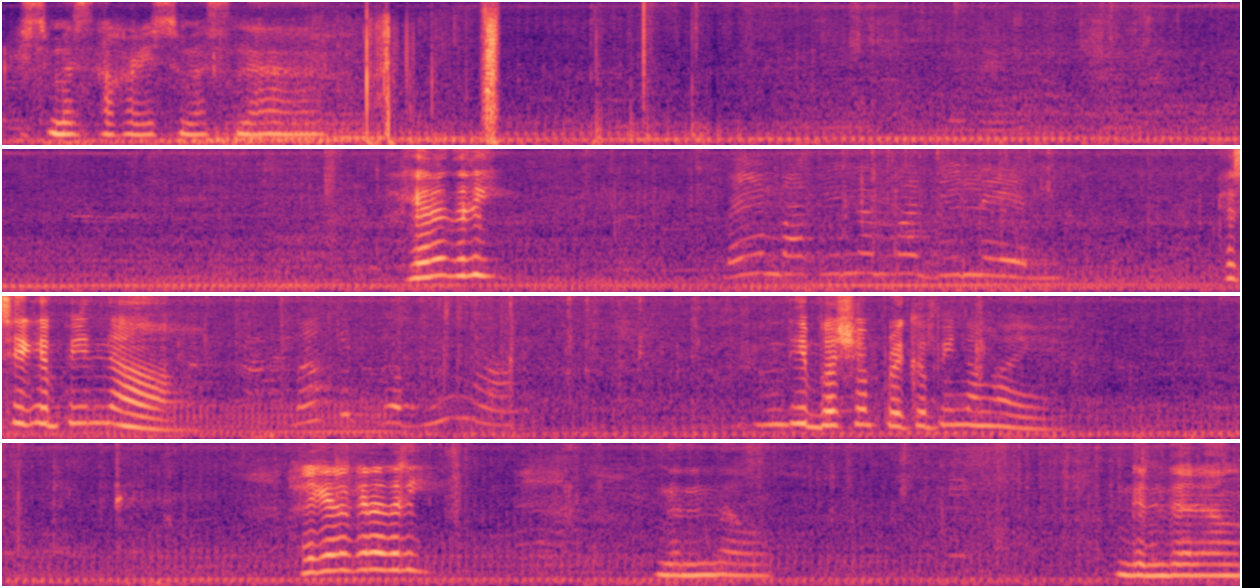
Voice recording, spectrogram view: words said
Christmas na Christmas na. Halika na, dali. May bati na madilim. Kasi gabi na. Bakit gabi na? Hindi ba, syempre, gabi na nga eh. Halika, halika na, dali. Ganda oh. Ang ganda ng...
